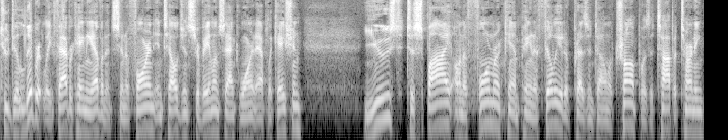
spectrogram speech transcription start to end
to deliberately fabricating evidence in a Foreign Intelligence Surveillance Act warrant application used to spy on a former campaign affiliate of President Donald Trump, was a top attorney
